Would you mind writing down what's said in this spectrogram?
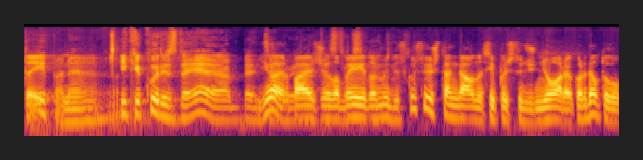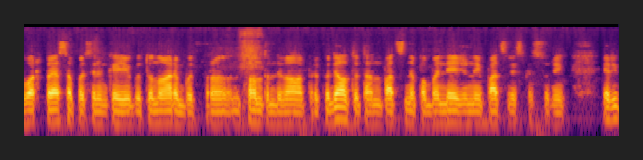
Taip, ne. Iki kur jis dėjo, bent jau. Jo, ir, pavyzdžiui, labai įdomių diskusijų iš ten gaunasi, ypač su juniorai. Kodėl tu WordPress'ą pasirinkai, jeigu tu nori būti front-end developer, kodėl tu ten pats nepabandėjai, žinai, pats viską surink. Ir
